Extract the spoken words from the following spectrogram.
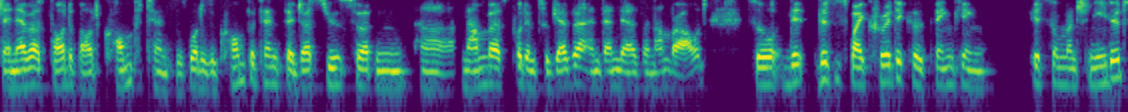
they never thought about competences. What is a competence? They just use certain uh, numbers, put them together, and then there's a number out. So th this is why critical thinking is so much needed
